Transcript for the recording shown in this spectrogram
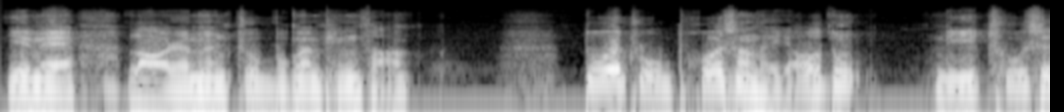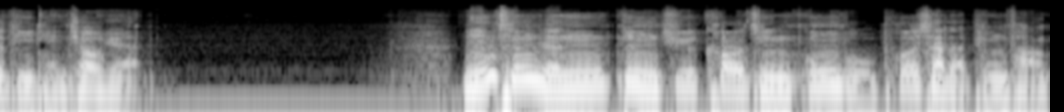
因为老人们住不惯平房，多住坡上的窑洞，离出事地点较远。年轻人定居靠近公路坡下的平房，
